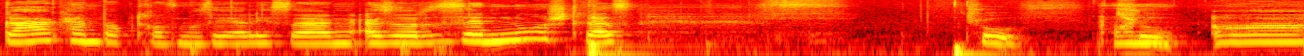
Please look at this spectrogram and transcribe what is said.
gar keinen Bock drauf, muss ich ehrlich sagen. Also, das ist ja nur Stress. True. True. Und, oh.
